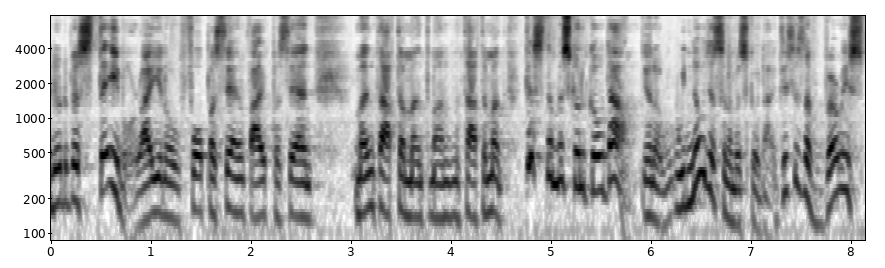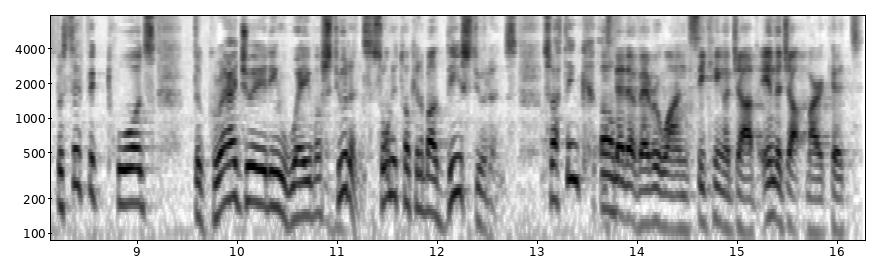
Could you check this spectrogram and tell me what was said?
a little bit stable, right? You know, 4%, 5%, month after month, month after month, this number is going to go down. You know, we know this number is going down. This is a very specific towards the graduating wave of students. It's only talking about these students. So I think... Um, Instead of everyone seeking a job in the job market,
